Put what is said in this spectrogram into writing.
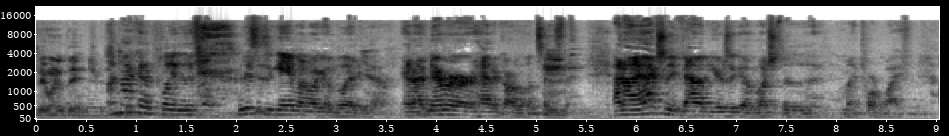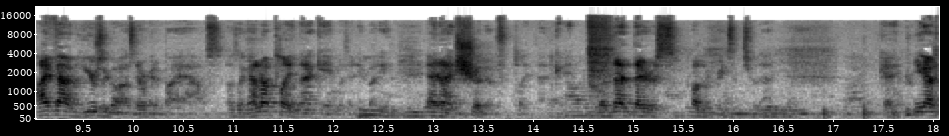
They wanted the interest. I'm not going to play this. this is a game I'm not going to play anymore. And I've never had a car loan since then. And I actually vowed years ago, much to the, my poor wife, I vowed years ago I was never going to buy a house. I was like, I'm not playing that game with anybody. And I should have played that game. But that, there's other reasons for that. Okay, you got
